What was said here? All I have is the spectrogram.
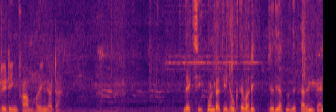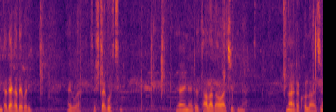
ব্রিডিং ফার্ম হরিঙ্গাটা দেখছি কোনটা কি ঢুকতে পারি, যদি আপনাদের ফ্যারিং প্যান্টটা দেখাতে পারি। একবার চেষ্টা করছি। জানি না, এটা তালা দেওয়া আছে কি না না, এটা খোলা আছে।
